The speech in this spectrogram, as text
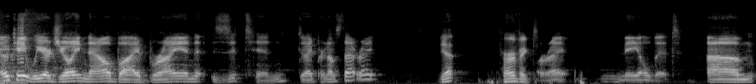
Okay, we are joined now by Brian Zitin. Did I pronounce that right? Yep. Perfect. All right, nailed it. Um,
